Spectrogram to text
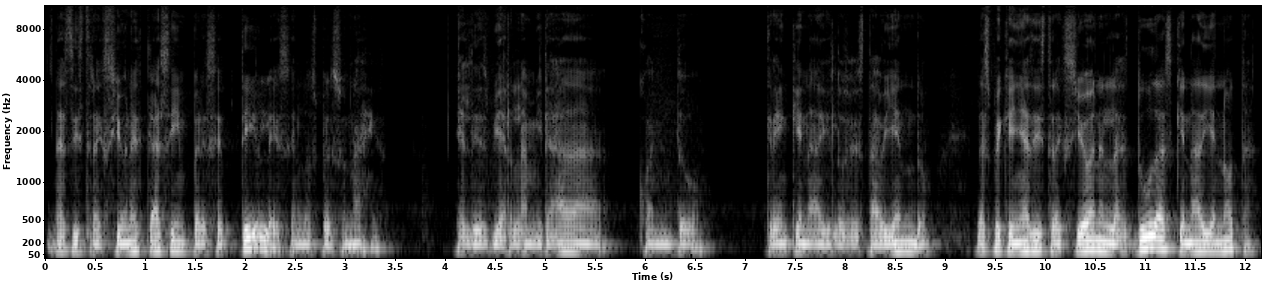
las distracciones casi imperceptibles en los personajes, el desviar la mirada cuando creen que nadie los está viendo, las pequeñas distracciones, las dudas que nadie nota,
